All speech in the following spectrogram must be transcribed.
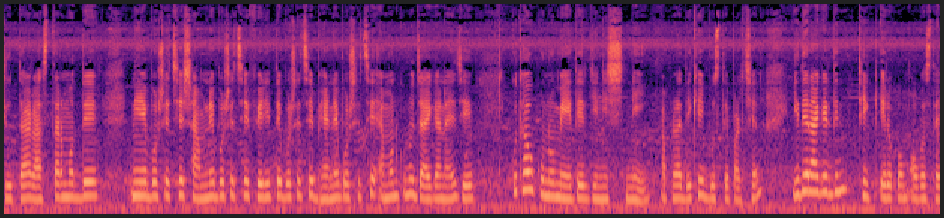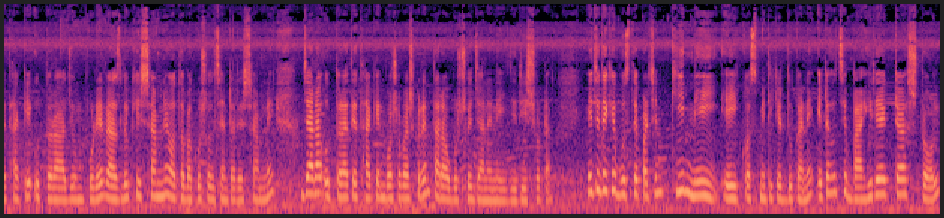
জুতা, রাস্তার মধ্যে নিয়ে বসেছে, সামনে বসেছে, ফেরিতে বসেছে, ভ্যানে বসেছে, এমন কোনো জায়গা নাই যে কোথাও কোনো মেয়েদের জিনিস নেই। আপনারা দেখেই বুঝতে পারছেন। ঈদের আগের দিন ঠিক এরকম অবস্থায় থাকে উত্তরা আজমপুরের রাজলক্ষ্মীর সামনে অথবা কুশল সেন্টারের সামনে। যারা উত্তরাতে থাকেন, বসবাস করেন, তারা অবশ্যই জানেন এই যে দৃশ্যটা। এই যে দেখে বুঝতে পারছেন কি নেই এই কসমেটিকের দোকানে। এটা হচ্ছে বাহিরে একটা স্টল।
